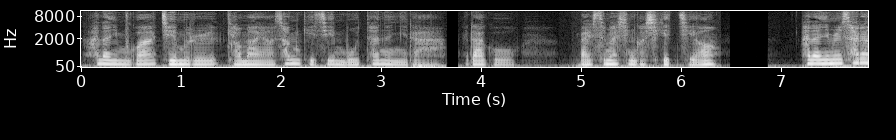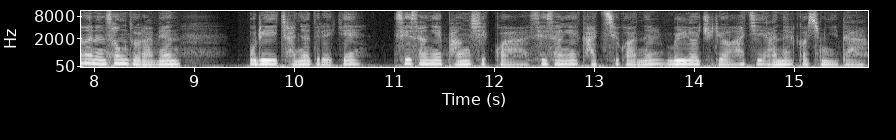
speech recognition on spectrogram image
하나님과 재물을 겸하여 섬기지 못하느니라 라고 말씀하신 것이겠지요. 하나님을 사랑하는 성도라면 우리 자녀들에게 세상의 방식과 세상의 가치관을 물려주려 하지 않을 것입니다.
